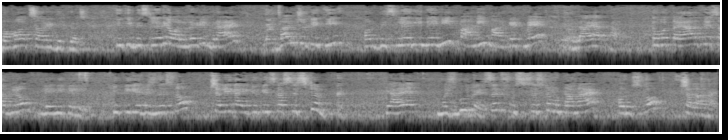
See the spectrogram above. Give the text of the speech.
बहुत सारे दिग्गज। क्योंकि बिस्लरी ऑलरेडी ब्रांड बन बन चुकी थी और बिस्लरी ने ही पानी मार्केट में लाया था। तो वो तैयार थे सब लोग लेने के लिए। क्योंकि ये बिज़नेस तो चलेगा ही क्योंकि इसका सिस्टम क्या है? मज़बूत है। सिर्फ़ उस सिस्टम उठाना है और उसको चलाना है।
